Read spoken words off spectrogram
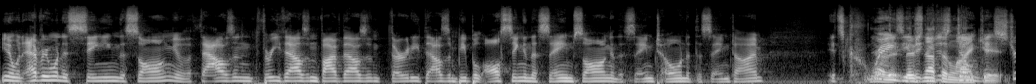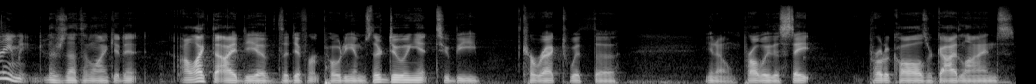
you know when everyone is singing the song. You know, a thousand, three thousand, five thousand, thirty thousand people all singing the same song in the same tone at the same time. It's crazy there's you just nothing like it. streaming. There's nothing like it. it. I like the idea of the different podiums. They're doing it to be correct with the, you know, probably the state protocols or guidelines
